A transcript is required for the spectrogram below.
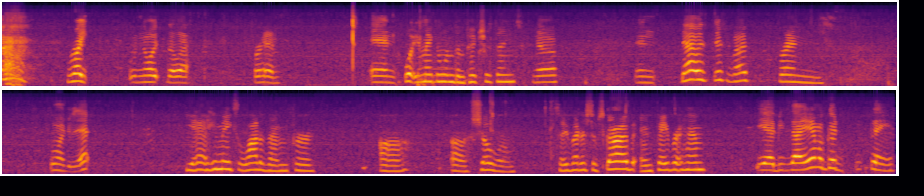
right, not the left for him. And What, you're making one of them picture things? no, and that was just my friend. You want to do that? Yeah, he makes a lot of them for uh, uh, showroom. So you better subscribe and favorite him. Yeah, because I am a good thing.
